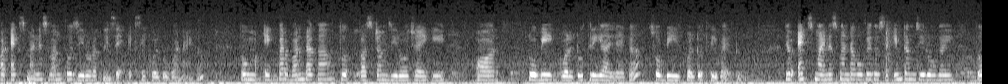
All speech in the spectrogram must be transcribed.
और x माइनस वन को ज़ीरो रखने से x इक्वल टू वन आएगा। तो एक बार वन रखा तो फ़र्स्ट टर्म ज़ीरो हो जाएगी, और two b equal to three आ जाएगा so b equal to three by two जब x माइनस वन रखोगे तो सेकेंड टर्म ज़ीरो हो गई तो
